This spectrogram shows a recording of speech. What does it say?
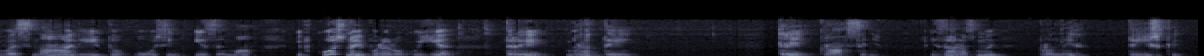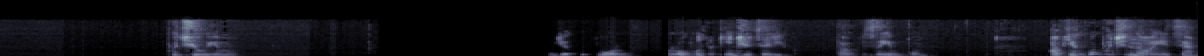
Весна, літо, осінь і зима. І в кожної пори року є три брати, три красені. І зараз ми про них трішки почуємо. У яку пору року закінчується рік? Так, взимку. А в яку починається?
